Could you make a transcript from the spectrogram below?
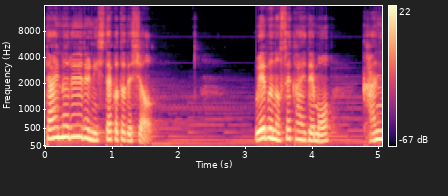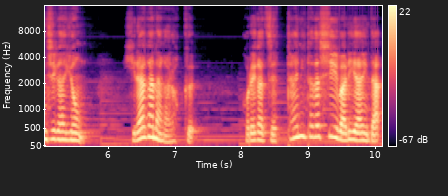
対のルールにしたことでしょう。ウェブの世界でも漢字が4、ひらがなが6、これが絶対に正しい割合だ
